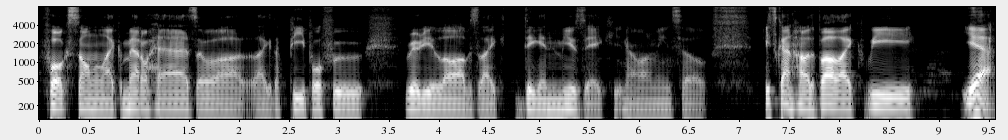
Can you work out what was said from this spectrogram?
folks on like metalheads or uh, like the people who really loves like digging music you know what i mean? So it's kind of hard but like we yeah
